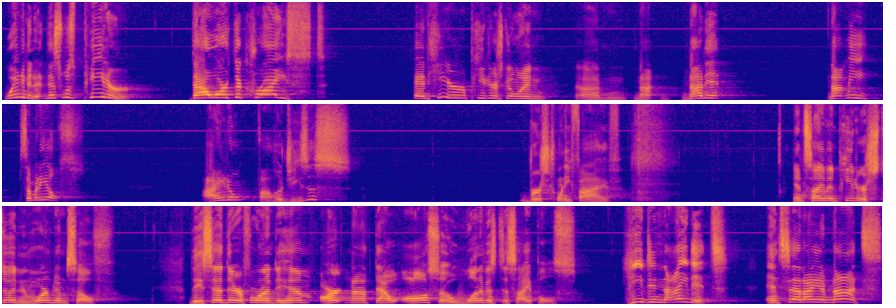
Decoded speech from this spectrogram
Wait a minute, this was Peter. Thou art the Christ. And here Peter's going, um, not, not it, not me, somebody else. I don't follow Jesus. Verse 25. And Simon Peter stood and warmed himself. They said therefore unto him, Art not thou also one of his disciples? He denied it and said, I am not.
